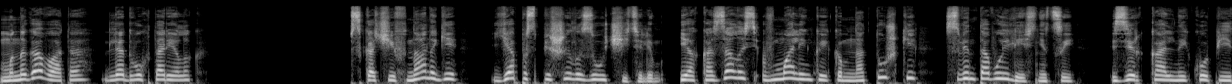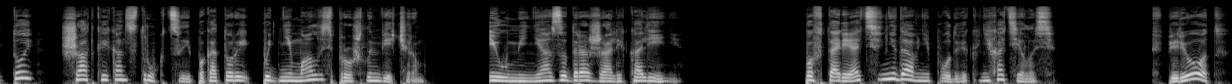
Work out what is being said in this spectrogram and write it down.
Многовато для двух тарелок. Вскочив на ноги, я поспешила за учителем и оказалась в маленькой комнатушке с винтовой лестницей, зеркальной копией той шаткой конструкции, по которой поднималась прошлым вечером. И у меня задрожали колени. Повторять недавний подвиг не хотелось. «Вперед!»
